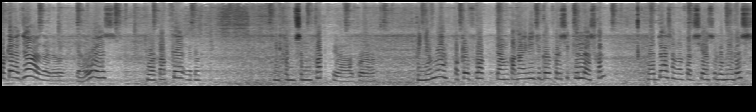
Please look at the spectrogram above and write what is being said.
pakai aja gitu. Ya wes gue pakai gitu. Mungkin sempat ya gua pinjam lah pakai vlog yang karena ini juga versi keyless kan beda sama versi yang sebelumnya guys.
